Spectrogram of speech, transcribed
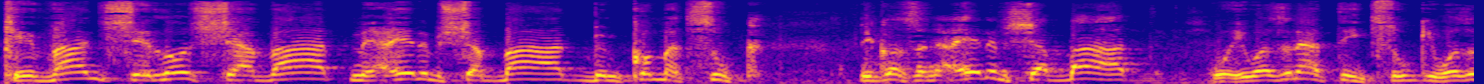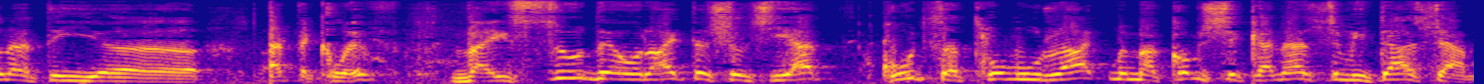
כיוון שלא שבת מערב שבת במקום הצוק because on Erev Shabbat, well, he wasn't at the tzuk, he wasn't at the uh, at the cliff. Vaisu deoraita shel shiat chutz atchum הוא רק במקום שקנה שביתה שם.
